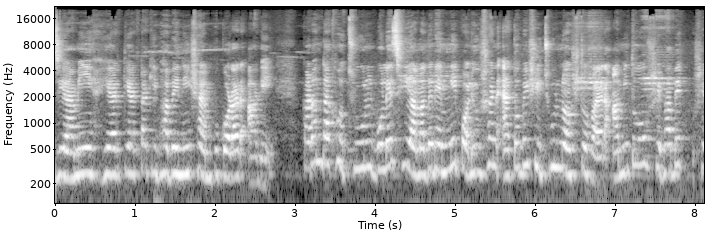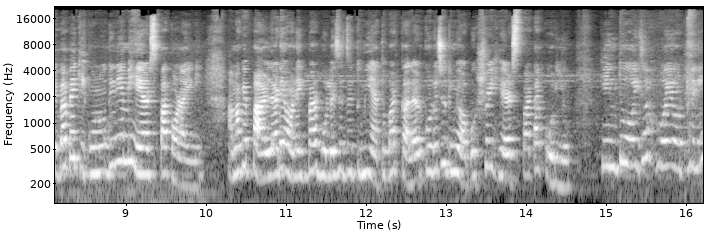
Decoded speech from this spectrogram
যে আমি হেয়ার কেয়ারটা কীভাবে নিই শ্যাম্পু করার আগে। কারণ দেখো, চুল বলেছি, আমাদের এমনি পলিউশন এত বেশি, চুল নষ্ট হয়। আর আমি তো সেভাবে সেভাবে কি, কোনোদিনই আমি হেয়ার স্পা করাইনি। আমাকে পার্লারে অনেকবার বলেছে যে, তুমি এতবার কালার করেছ, তুমি অবশ্যই হেয়ার স্পাটা করিও। কিন্তু ওই যে হয়ে ওঠেনি।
